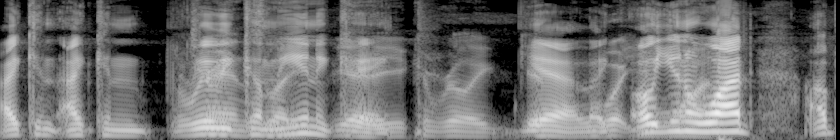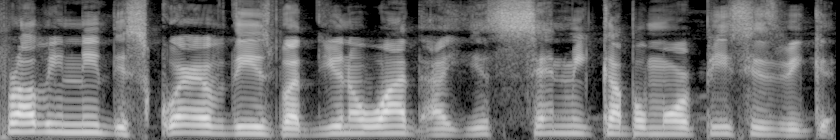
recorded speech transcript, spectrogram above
I can I can really Translate. communicate. Yeah, you can really. Get Yeah, like what oh, you know what? I probably need the square of these, but you know what? I just send me a couple more pieces because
